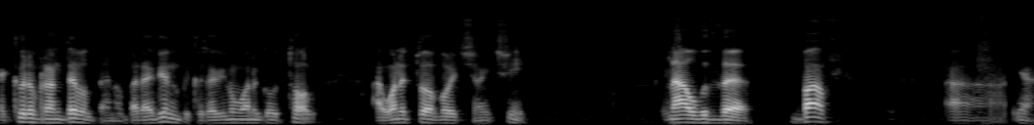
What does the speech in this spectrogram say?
I could have run Devil Dino, but I didn't because I didn't want to go tall. I wanted to avoid Shang-Chi. Now with the buff, uh, yeah,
